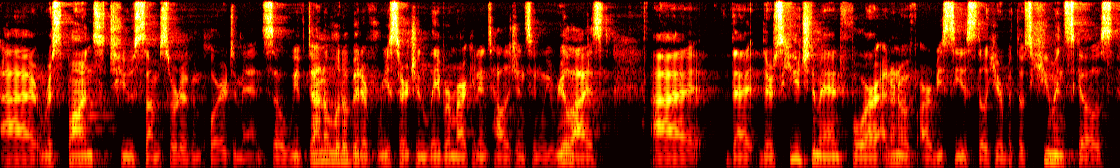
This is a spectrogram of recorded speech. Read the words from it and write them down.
uh, responds to some sort of employer demand. So we've done a little bit of research in labor market intelligence and we realized uh, that there's huge demand for, I don't know if RBC is still here, but those human skills,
